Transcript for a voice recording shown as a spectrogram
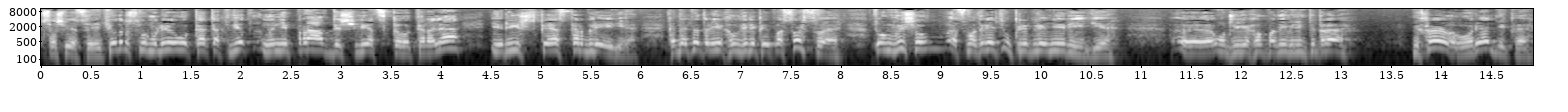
со Швецией Федор сформулировал как ответ на неправды шведского короля и рижское оскорбление. Когда Петр ехал в Великое посольство, то он вышел осмотреть укрепление Риги. Э, он же ехал под именем Петра Михайлова, урядника,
